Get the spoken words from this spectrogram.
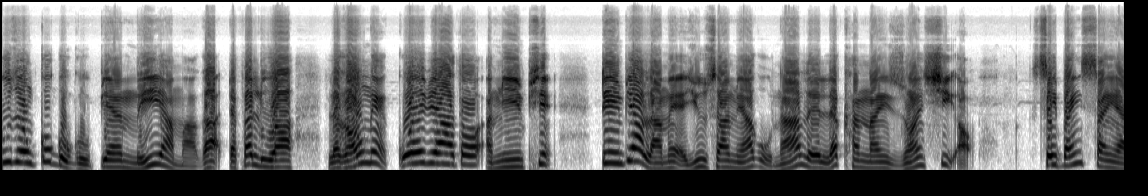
ဦးဆုံးကိုကိုကိုပြန်မေးရမှာကတစ်ဖက်လူဟာ၎င်းနဲ့ကွဲပြားသောအမြင်ဖြင့်တင်ပြလာမဲ့အယူဆများကိုနားလည်လက်ခံနိုင်စွမ်းရှိအောင်စိတ်ပိုင်းဆိုင်ရာ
